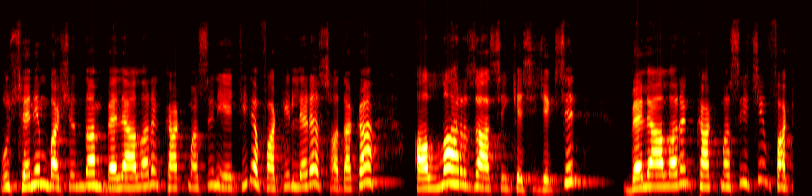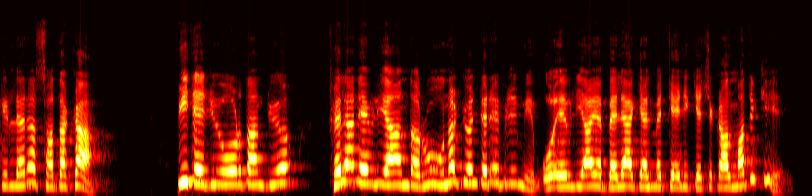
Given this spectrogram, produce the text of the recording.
Bu senin başından belaların kalkması niyetiyle fakirlere sadaka Allah rızası için keseceksin. Belaların kalkması için fakirlere sadaka. Bir de diyor oradan diyor falan evliyanın da ruhuna gönderebilir miyim? O evliyaya bela gelme tehlikesi kalmadı ki.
